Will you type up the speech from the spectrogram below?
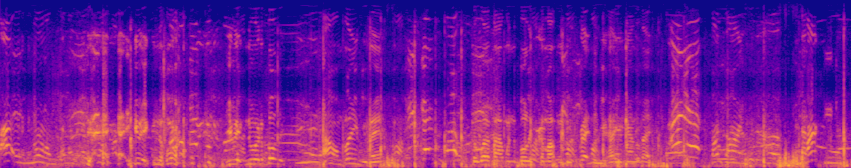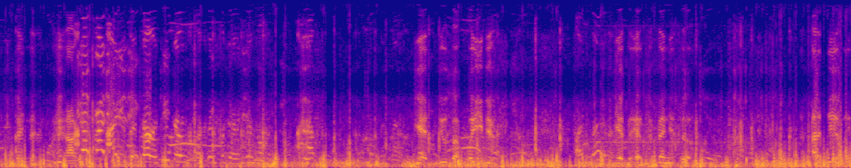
I ignore them. you ignore them? You ignore the bullies? I don't blame you, man. So what about when the bullies come up and keep threatening you? How you handle that? Sometimes. Okay, I mean, I, I used to tell the teacher if they put their hands on me, I have to do something you had to do something. What do you do? You have to help defend yourself. Ideally,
